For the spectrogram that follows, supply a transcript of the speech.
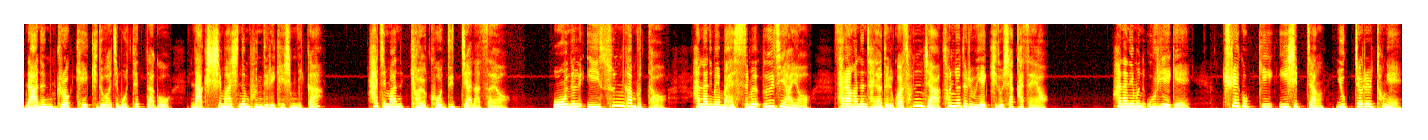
나는 그렇게 기도하지 못했다고 낙심하시는 분들이 계십니까? 하지만 결코 늦지 않았어요. 오늘 이 순간부터 하나님의 말씀을 의지하여 사랑하는 자녀들과 손자, 손녀들을 위해 기도 시작하세요. 하나님은 우리에게 출애굽기 20장 6절을 통해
